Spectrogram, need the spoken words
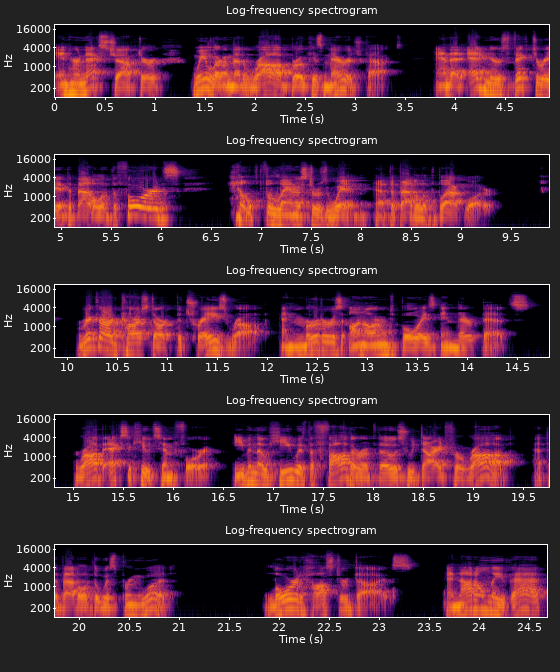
In her next chapter, we learn that Robb broke his marriage pact, and that Edmure's victory at the Battle of the Fords helped the Lannisters win at the Battle of the Blackwater. Rickard Karstark betrays Robb and murders unarmed boys in their beds. Robb executes him for it, even though he was the father of those who died for Robb at the Battle of the Whispering Wood. Lord Hoster dies. And not only that,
